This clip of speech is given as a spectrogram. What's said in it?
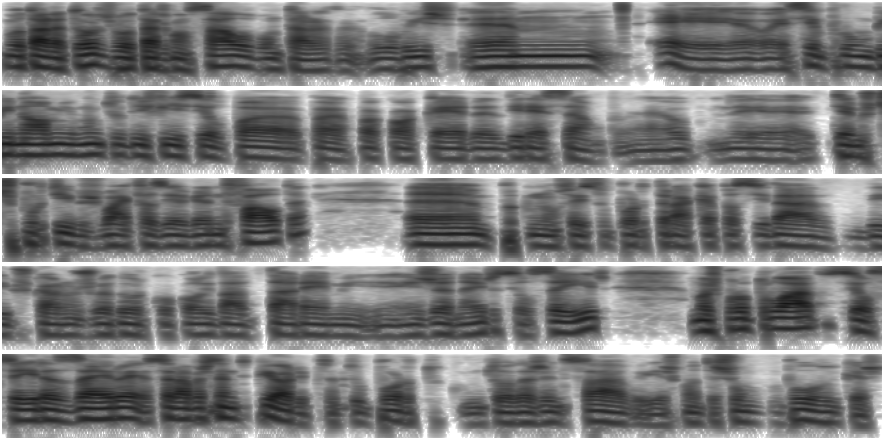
Boa tarde a todos, boa tarde Gonçalo, boa tarde Luís. Um, é, é, sempre um binómio muito difícil para, para, para qualquer direção. É, termos desportivos vai fazer grande falta, porque não sei se o Porto terá capacidade de ir buscar um jogador com a qualidade de Taremi em janeiro, se ele sair, mas por outro lado, se ele sair a zero, é, será bastante pior. E portanto, o Porto, como toda a gente sabe, e as contas são públicas,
